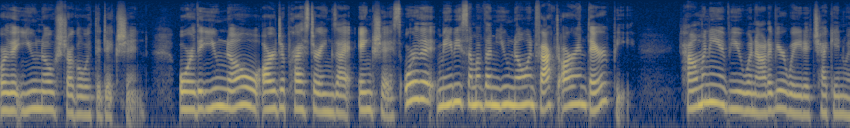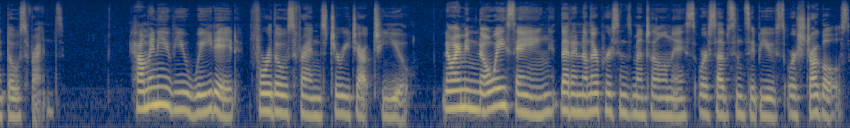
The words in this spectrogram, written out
or that you know struggle with addiction or that you know are depressed or anxious or that maybe some of them you know in fact are in therapy? How many of you went out of your way to check in with those friends? How many of you waited for those friends to reach out to you? Now, I'm in no way saying that another person's mental illness or substance abuse or struggles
